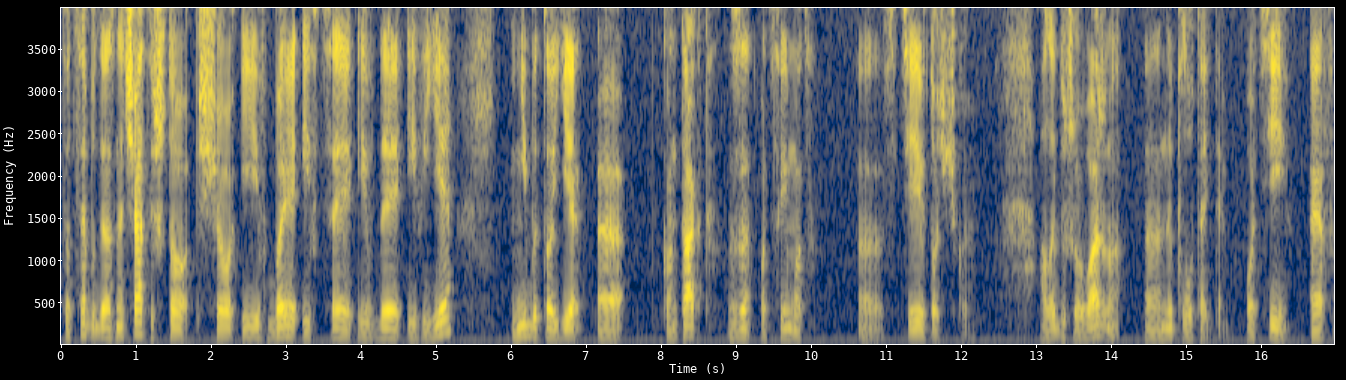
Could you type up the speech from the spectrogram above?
то це буде означати, що, що і в Б, і в С, і в Д, і в Е нібито є е, контакт з оцим от, е, з цією точечкою. Але дуже уважно е, не плутайте. Оці F,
